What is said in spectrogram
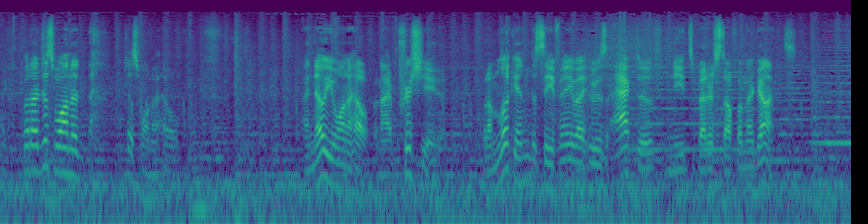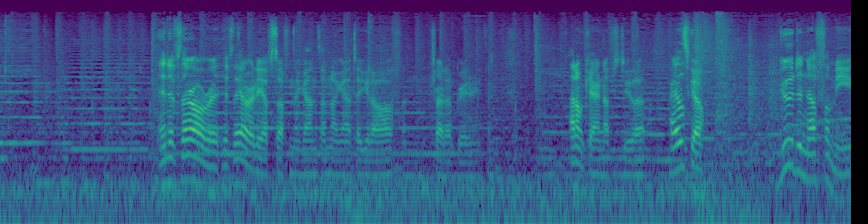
Like, but I just wanted, just want to help. I know you want to help, and I appreciate it. But I'm looking to see if anybody who is active needs better stuff on their guns. And if they're already, if they already have stuff in their guns, I'm not gonna take it off and try to upgrade anything. I don't care enough to do that. All right, let's go. Good enough for me.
